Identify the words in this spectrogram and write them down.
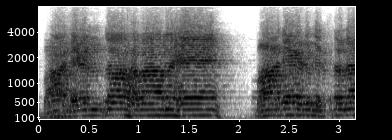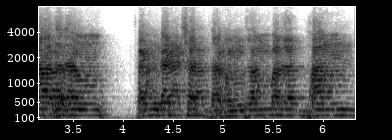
वाजयन्तो हवामहे। वाजेषु चित्रनाथम् सङ्गच्छद्धकम् सम्वदध्वम्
